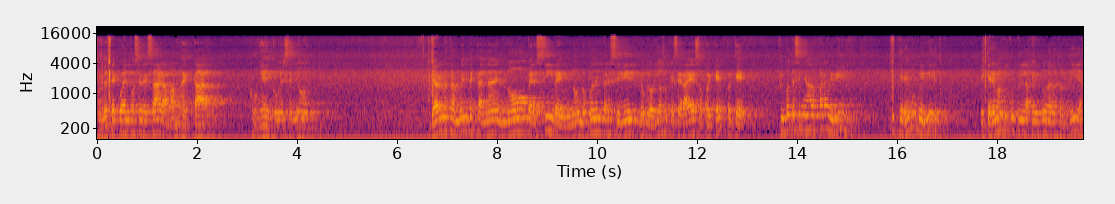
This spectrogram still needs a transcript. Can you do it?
Cuando este cuerpo se deshaga, vamos a estar con Él, con el Señor. Y ahora nuestras mentes carnales no perciben, no, no pueden percibir lo glorioso que será eso. ¿Por qué? Porque fuimos diseñados para vivir y queremos vivir y queremos aquí cumplir la plenitud de nuestros días.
